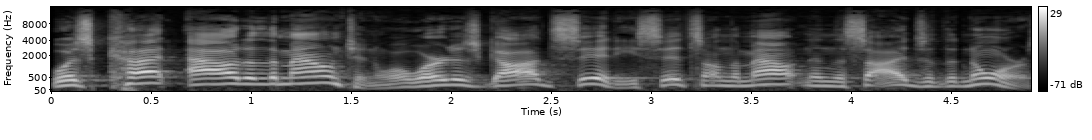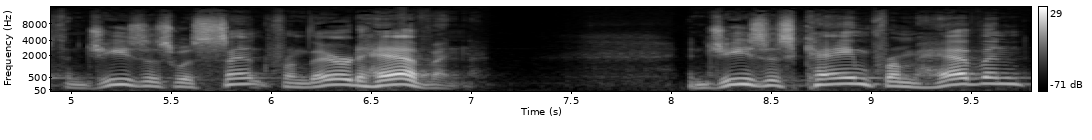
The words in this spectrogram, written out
was cut out of the mountain. Well, where does God sit? He sits on the mountain in the sides of the north, and Jesus was sent from there to heaven. And Jesus came from heaven.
